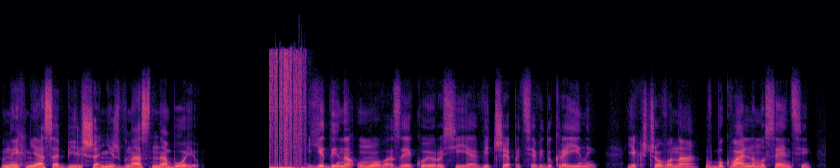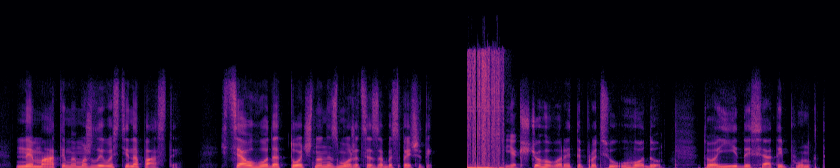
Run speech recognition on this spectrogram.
В них м'яса більше, ніж в нас набоїв. Єдина умова, за якою Росія відчепиться від України, якщо вона, в буквальному сенсі, не матиме можливості напасти. І ця угода точно не зможе це забезпечити. Якщо говорити про цю угоду, то її десятий пункт,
